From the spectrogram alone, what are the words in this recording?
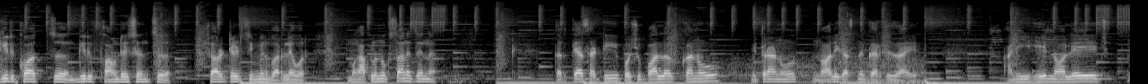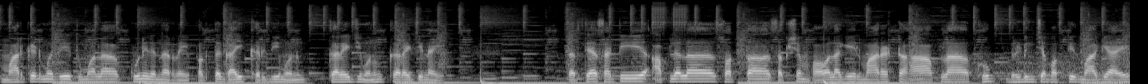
गिर कॉचचं गिर फाउंडेशनचं शॉर्टेड सिमेंट भरल्यावर मग आपलं नुकसानच आहे ना. तर त्यासाठी पशुपालकांनो मित्रांनो नॉलेज असणं गरजेचं आहे. आणि हे नॉलेज मार्केटमध्ये तुम्हाला कोणी देणार नाही. फक्त गाई खरेदी म्हणून करायची म्हणून करायची नाही. तर त्यासाठी आपल्याला स्वतः सक्षम व्हावं लागेल. महाराष्ट्र हा आपला खूप ब्रिडिंगच्या बाबतीत मागे आहे.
